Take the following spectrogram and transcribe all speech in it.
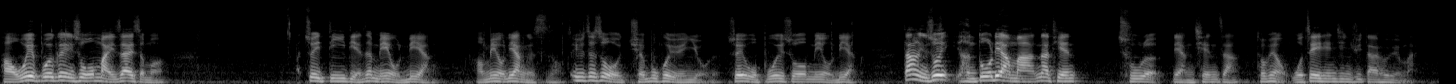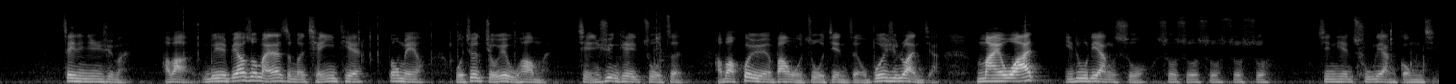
好，我也不会跟你说我买在什么最低点，这没有量，好，没有量的时候，因为这是我全部会员有的，所以我不会说没有量。当然你说很多量吗？那天。出了两千张，投票，我这一天进去带会员买，这一天进去买，好不好？也不要说买在什么前一天都没有，我就九月五号买，简讯可以作证，好不好？会员帮我做见证，我不会去乱讲。买完一路量说说说说说说，今天出量攻击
